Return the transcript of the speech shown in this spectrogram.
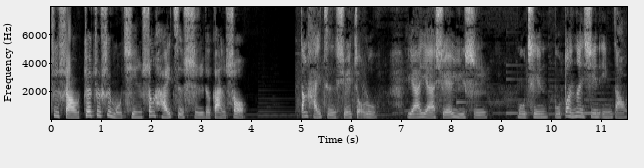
至少这就是母亲生孩子时的感受。当孩子学走路、牙牙学语时，母亲不断耐心引导。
